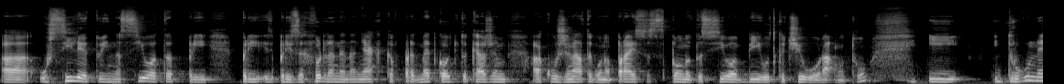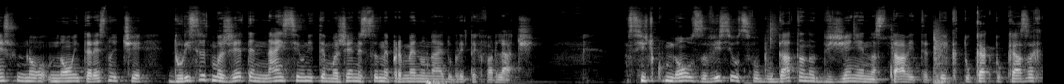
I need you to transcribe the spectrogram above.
а, усилието и на силата при, при, при захвърляне на някакъв предмет, който да кажем, ако жената го направи с пълната сила, би откачило рамото. И и друго нещо много, много интересно е, че дори сред мъжете най-силните мъже не са непременно най-добрите хвърлячи всичко много зависи от свободата на движение на ставите, тъй като, както казах,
